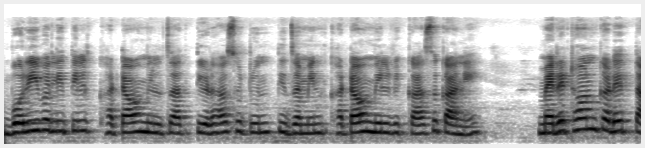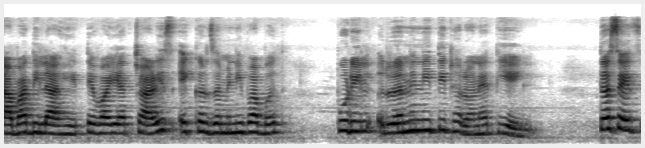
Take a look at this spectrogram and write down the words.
बोरिवलीतील खटाव मिलचा तिढा सुटून ती जमीन खटाव मिल विकासकाने मॅरेथॉनकडे ताबा दिला आहे तेव्हा या चाळीस एकर जमिनीबाबत पुढील रणनीती ठरवण्यात येईल. तसेच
